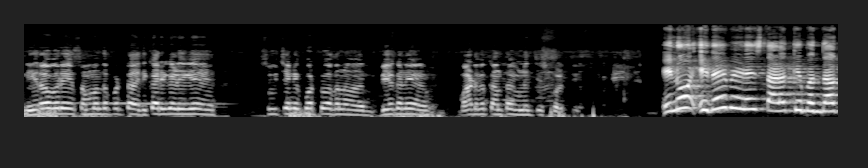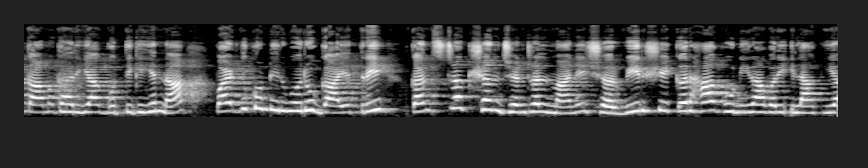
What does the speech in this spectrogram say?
ನೀರಾವರಿ ಸಂಬಂಧಪಟ್ಟ ಅಧಿಕಾರಿಗಳಿಗೆ ಸೂಚನೆ ಕೊಟ್ಟು ಅದನ್ನು ಬೇಗನೆ ಮಾಡಬೇಕಂತ ವಿನಂತಿಸ್ಕೊಳ್ತೀವಿ. ಇನ್ನು ಇದೇ ವೇಳೆ ಸ್ಥಳಕ್ಕೆ ಬಂದ ಕಾಮಗಾರಿಯ ಗುತ್ತಿಗೆಯನ್ನ ಪಡೆದುಕೊಂಡಿರುವವರು Gayatri construction general manager Veerashekar ಹಾಗೂ ನೀರಾವರಿ ಇಲಾಖೆಯ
